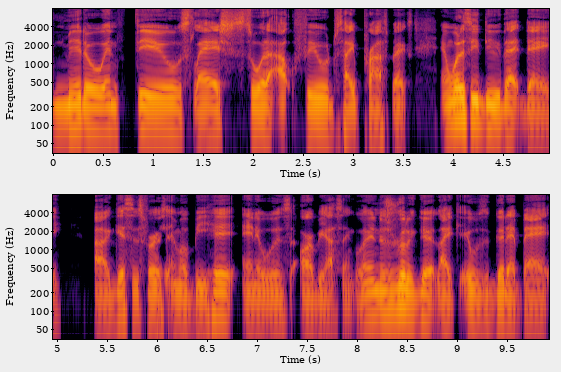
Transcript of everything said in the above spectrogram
middle infield slash sort of outfield type prospects. And what does he do that day? Uh, gets his first MLB hit, and it was RBI single, and it was really good. Like it was a good at bat.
